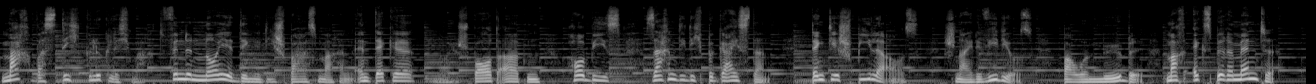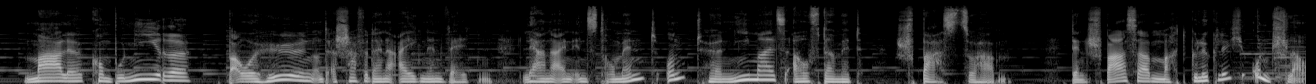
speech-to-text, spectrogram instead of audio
Mach, was dich glücklich macht. Finde neue Dinge, die Spaß machen. Entdecke neue Sportarten, Hobbys, Sachen, die dich begeistern. Denk dir Spiele aus. Schneide Videos. Baue Möbel. Mach Experimente. Male, komponiere, Baue Höhlen und erschaffe deine eigenen Welten. Lerne ein Instrument und hör niemals auf damit, Spaß zu haben. Denn Spaß haben macht glücklich und schlau.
